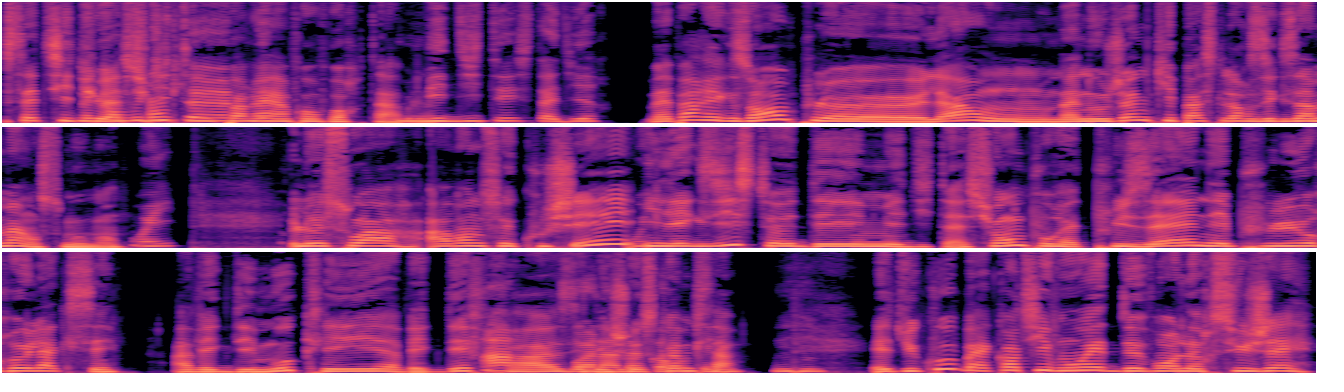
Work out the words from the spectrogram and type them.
cette situation qui nous paraît inconfortable. Méditer, c'est-à-dire? Ben, par exemple, euh, là, on a nos jeunes qui passent leurs examens en ce moment. Oui. Le soir, avant de se coucher, il existe des méditations pour être plus zen et plus relaxé, avec des mots-clés, avec des ah, phrases et des choses comme ça. Mhm. Et du coup, ben, quand ils vont être devant leur sujet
